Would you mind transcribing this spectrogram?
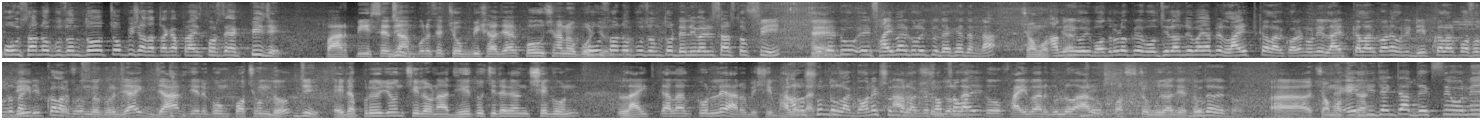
পৌঁছানো পর্যন্ত চব্বিশ হাজার টাকা প্রাইস পড়ছে এক পিজে পার পিসের দাম পড়েছে চব্বিশ হাজার পৌঁছানো পৌঁছানো পর্যন্ত ডেলিভারি চার্জ তো ফ্রি হ্যাঁ। একটু এই ফাইবারগুলো একটু দেখে দেন না। আমি ওই ভদ্রলোককে বলছিলাম যে ভাই আপনি লাইট কালার করেন। উনি লাইট কালার করেন উনি ডিপ কালার পছন্দ তাই ডিপ কালার পছন্দ করে। যাই যার যেরকম পছন্দ জি। এটা প্রয়োজন ছিল না। যেহেতু চিটাগাং সেগুন লাইট কালার করলে আরও বেশি ভালো লাগে লাগতো। সুন্দর লাগতো অনেক সুন্দর লাগতো। সব সময় ফাইবারগুলো আরও কষ্ট বোঝা যেত। বোঝা যেত। চমৎকার। এই ডিজাইনটা দেখছি উনি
